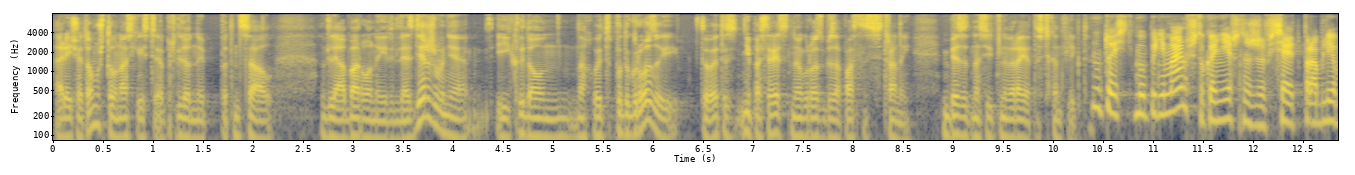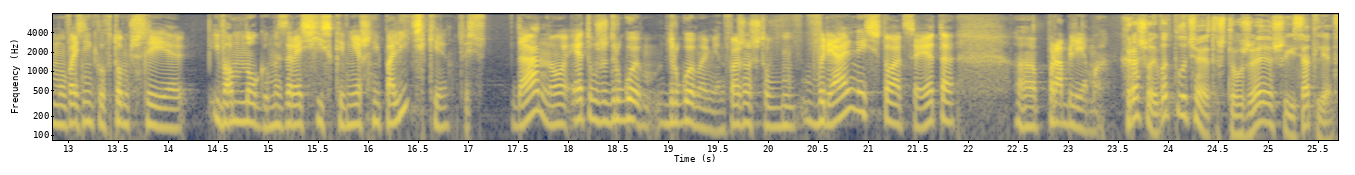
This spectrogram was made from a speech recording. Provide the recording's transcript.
а речь о том, что у нас есть определенный потенциал для обороны или для сдерживания, и когда он находится под угрозой, то это непосредственная угроза безопасности страны, без относительной вероятности конфликта. Ну, то есть мы понимаем, что, конечно же, вся эта проблема возникла в том числе и во многом из-за российской внешней политики, то есть да, но это уже другой, другой момент. Важно, что в, в реальной ситуации это э, проблема. Хорошо, и вот получается, что уже 60 лет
